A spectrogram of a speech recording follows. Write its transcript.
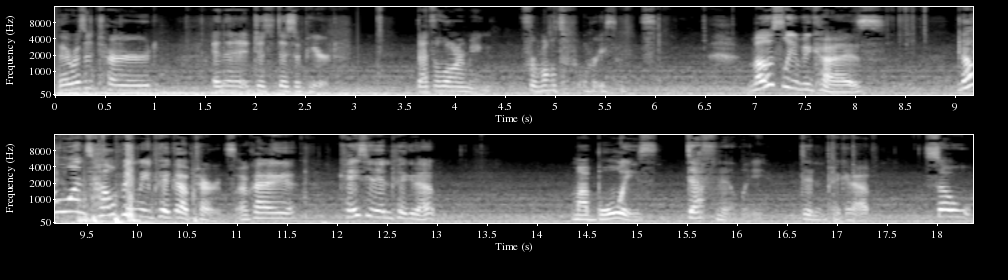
there was a turd and then it just disappeared. That's alarming for multiple reasons. Mostly because no one's helping me pick up turds, okay? Casey didn't pick it up. My boys definitely didn't pick it up. So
